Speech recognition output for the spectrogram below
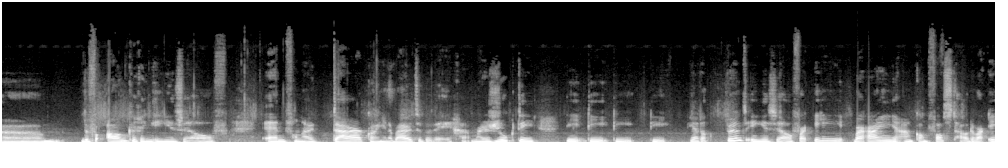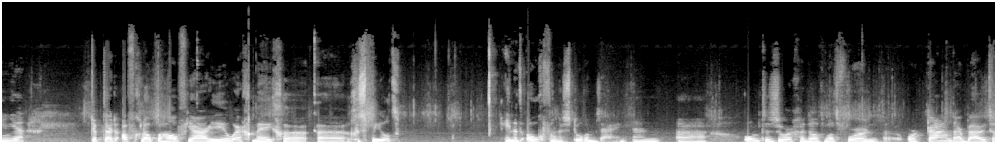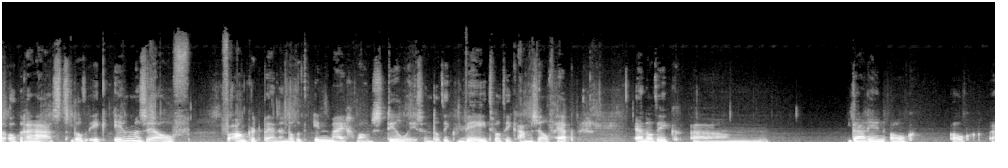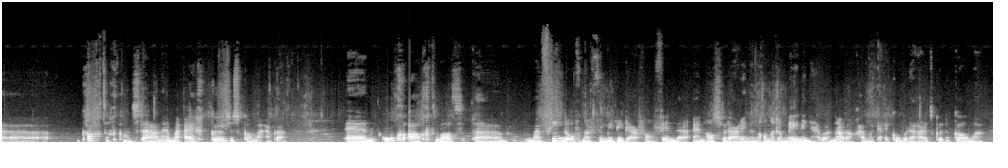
Um, de verankering in jezelf. En vanuit daar kan je naar buiten bewegen. Maar zoek die, die, die, die, die, ja, dat punt in jezelf waarin je, waaraan je je aan kan vasthouden. Waarin je. Ik heb daar de afgelopen half jaar heel erg mee ge, uh, gespeeld. In het oog van de storm zijn. En uh, om te zorgen dat wat voor een orkaan daarbuiten ook raast, dat ik in mezelf verankerd ben en dat het in mij gewoon stil is. En dat ik weet wat ik aan mezelf heb. En dat ik um, daarin ook, ook uh, krachtig kan staan en mijn eigen keuzes kan maken. En ongeacht wat uh, mijn vrienden of mijn familie daarvan vinden. En als we daarin een andere mening hebben, nou dan gaan we kijken hoe we daaruit kunnen komen.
